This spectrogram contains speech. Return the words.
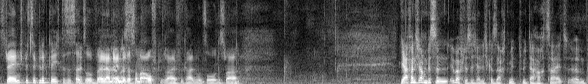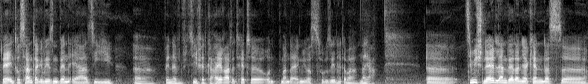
Strange, bist du glücklich? Das ist halt ja. so, weil er am ja, Ende das nochmal aufgreifen kann und so. Das war. Ja, fand ich auch ein bisschen überflüssig, ehrlich gesagt, mit, mit der Hochzeit. Ähm, Wäre interessanter gewesen, wenn er sie, äh, wenn er sie fett geheiratet hätte und man da irgendwie was zu gesehen hätte, aber naja. Äh, ziemlich schnell lernen wir dann ja kennen, dass, äh, ja,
